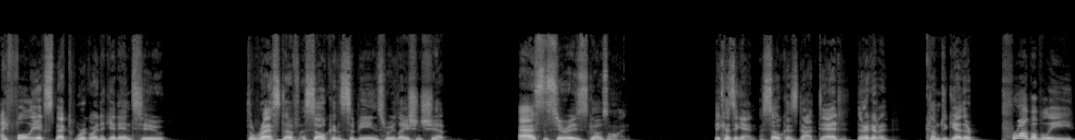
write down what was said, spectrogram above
I fully expect we're going to get into the rest of Ahsoka and Sabine's relationship as the series goes on. Because again, Ahsoka's not dead. They're to come together probably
